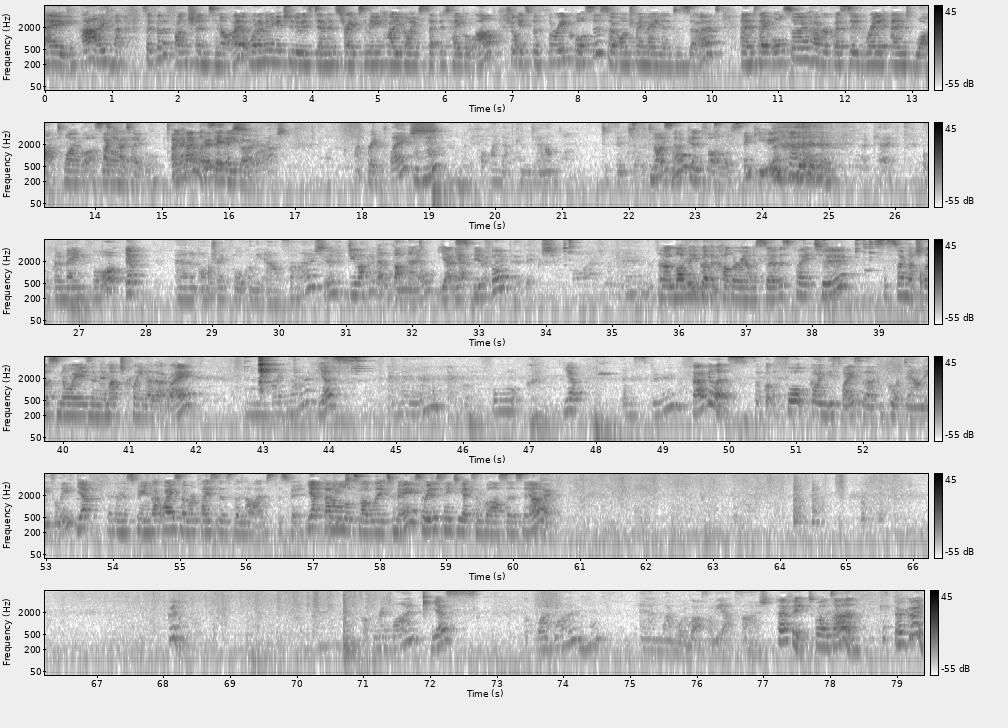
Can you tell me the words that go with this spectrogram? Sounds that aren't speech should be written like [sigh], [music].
Hey. Hi. [laughs] So for the function tonight, what I'm going to get you to do is demonstrate to me how you're going to set the table up. Sure. It's for three courses, so entree, main and dessert. And they also have requested red and white wine glasses on the table. Okay, okay let's see how you perfect. go. All right. My bread plate. Mm -hmm. I'm going to pop my napkin down to centre the table. Nice napkin fold. Thank you. [laughs] [laughs] okay. So I've got a main fork. Yep. Entree fork on the outside. Good. Do you like it about a thumbnail? Yes, Yep. beautiful. Okay, perfect. And I love that you've got the cutlery on a service plate too. So so much less noise and they're much cleaner that way. And a bread knife. Yes. And then I've got a fork Yep. and a spoon. Fabulous. So I've got the fork going this way so that I can pull it down easily. Yep, and then the spoon that way, so it replaces the knives, the spoon. Yep, that all looks lovely to me. So we just need to get some glasses now. Okay. Good. Got red wine, Yes. got white wine, Mhm. and my water glass on the outside. Perfect. Well done. Very good.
